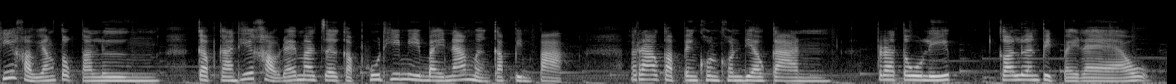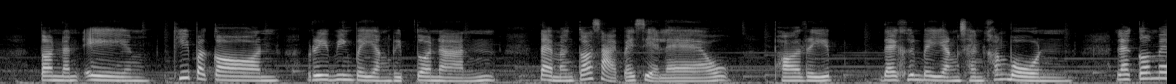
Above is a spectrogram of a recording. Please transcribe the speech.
ที่เขายังตกตะลึง กับการที่เขาได้มาเจอกับผู้ที่มีใบหน้าเหมือนกับปิ่นปัก ราวกับเป็นคนคนเดียวกัน ประตูลิฟต์ก็เลื่อนปิดไปแล้ว ตอนนั้นเองที่ประกรณ์รีบวิ่งไปยังลิฟต์ตัวนั้น แต่มันก็สายไปเสียแล้ว พอลิฟต์ได้ขึ้นไปยังชั้นข้างบน และก็ไม่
